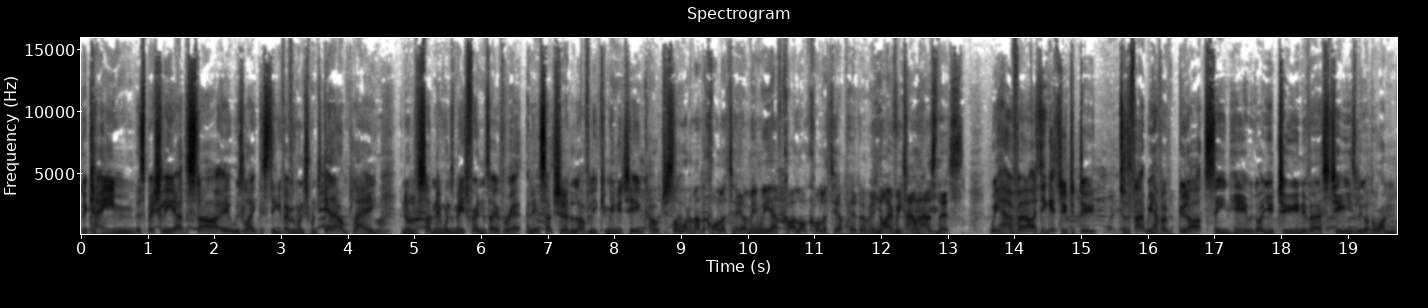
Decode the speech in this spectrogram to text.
became, especially at the start, it was like this thing if everyone just wanted to get out and play, and all of a sudden everyone's made friends over it, and it's such a lovely community and culture. Well, what about the quality? I mean, we have quite a lot of quality up here, don't we? Not every town has this. We have, uh, I think it's due to do to the fact we have a good art scene here. We've got two universities. We've got the one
